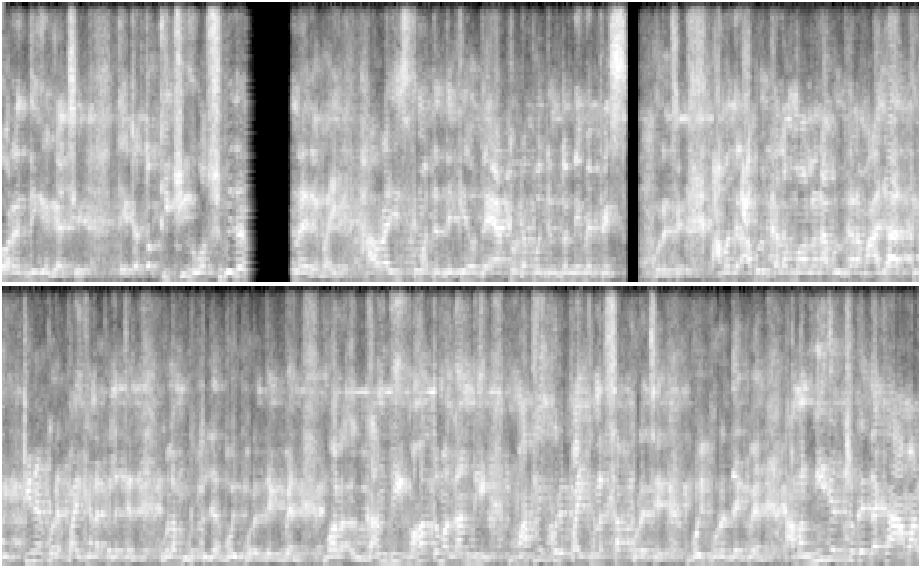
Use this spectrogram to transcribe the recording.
ঘরের দিকে গেছে। তো এটা তো কিছুই অসুবিধা নাই রে ভাই, হাওড়া ইস্তেমাতে দেখে হতো এতটা পর্যন্ত নেমে পেশ করেছে। আমাদের আবুল কালাম, মৌলানা আবুল কালাম আজাদ, তিনি টিনে করে পায়খানা ফেলেছেন। গোলাম মুর্তুজার বই পড়ে দেখবেন। গান্ধী, মহাত্মা গান্ধী মাথায় করে পায়খানা সাফ করেছে, বই পড়ে দেখবেন। আমার নিজের চোখে দেখা, আমার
